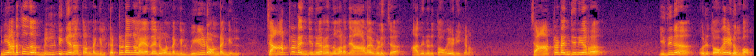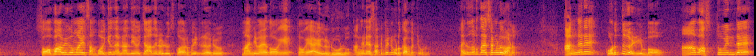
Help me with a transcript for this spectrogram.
ഇനി അടുത്തത് ബിൽഡിങ്ങിനകത്തുണ്ടെങ്കിൽ കെട്ടിടങ്ങൾ ഏതെങ്കിലും ഉണ്ടെങ്കിൽ വീടുണ്ടെങ്കിൽ ചാർട്ടേഡ് എഞ്ചിനീയർ എന്ന് പറഞ്ഞ ആളെ വിളിച്ച് അതിനൊരു തുകയിടിക്കണം ചാർട്ടേഡ് എഞ്ചിനീയർ ഇതിന് ഒരു തുക ഇടുമ്പം സ്വാഭാവികമായി സംഭവിക്കുന്നത് എന്നാന്ന് ചോദിച്ചാൽ അതിനൊരു സ്ക്വയർ ഫീറ്റിന് ഒരു മാന്യമായ തുക തുക അയാൾ ഇടുകയുള്ളൂ. അങ്ങനെ സർട്ടിഫിക്കറ്റ് കൊടുക്കാൻ പറ്റുള്ളൂ. അതിന് നിർദ്ദേശങ്ങൾ കാണും അങ്ങനെ കൊടുത്തു കഴിയുമ്പോൾ ആ വസ്തുവിന്റെ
